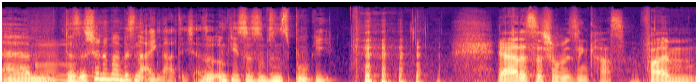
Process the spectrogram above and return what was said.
Ähm, mhm. Das ist schon immer ein bisschen eigenartig. Also irgendwie ist es ein bisschen spooky. ja, das ist schon ein bisschen krass. Vor allem,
